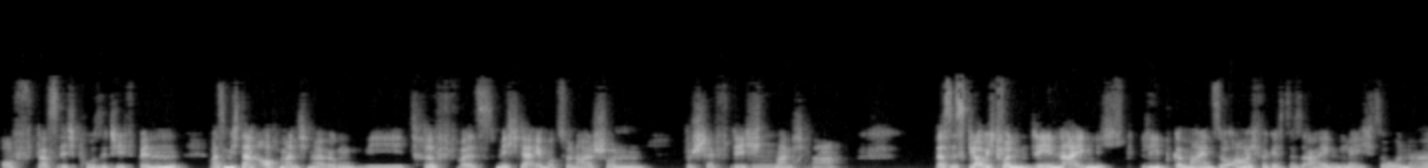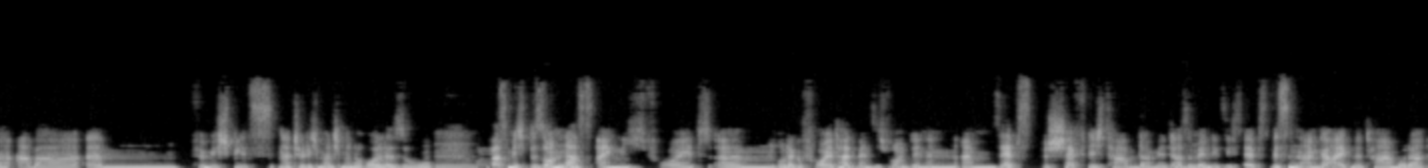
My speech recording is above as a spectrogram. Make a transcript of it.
oft, dass ich positiv bin, was mich dann auch manchmal irgendwie trifft, weil es mich ja emotional schon beschäftigt mhm. manchmal das ist, glaube ich, von denen eigentlich lieb gemeint, so, oh, ich vergesse das eigentlich, so, ne? Aber ähm, für mich spielt es natürlich manchmal eine Rolle so. Mhm. was mich besonders eigentlich freut ähm, oder gefreut hat, wenn sich Freundinnen ähm, selbst beschäftigt haben damit. Also mhm. wenn die sich selbst Wissen angeeignet haben oder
